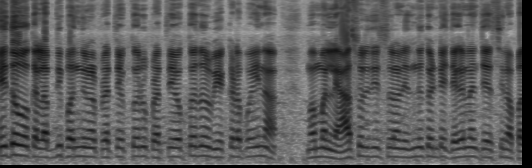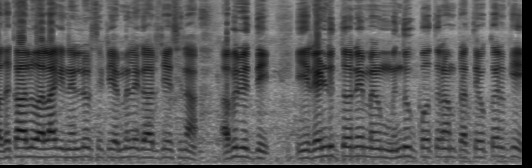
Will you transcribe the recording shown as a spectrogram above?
ఏదో ఒక లబ్ధి పొందిన ప్రతి ఒక్కరు ప్రతి ఒక్కరు ఎక్కడ పోయినా మమ్మల్ని ఆస్వాదిస్తున్నారు ఎందుకంటే జగనన్న చేసిన పథకాలు అలాగే నెల్లూరు సిటీ ఎమ్మెల్యే గారు చేసిన అభివృద్ధి ఈ రెండుతోనే మేము ముందుకు పోతున్నాం. ప్రతి ఒక్కరికి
